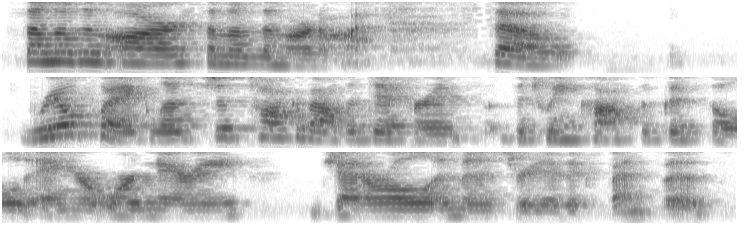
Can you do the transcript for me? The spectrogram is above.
Some of them are, some of them are not. So, real quick, let's just talk about the difference between cost of goods sold and your ordinary general administrative expenses.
